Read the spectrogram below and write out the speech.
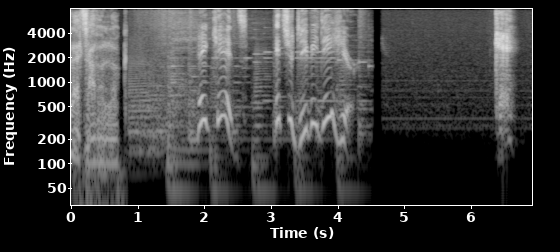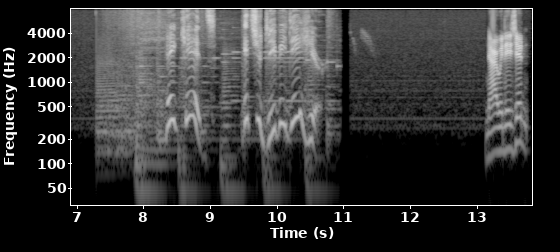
Let's have a look. Hey kids, it's your DVD here. Okay? Hey kids, it's your DVD here. No, it isn't.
